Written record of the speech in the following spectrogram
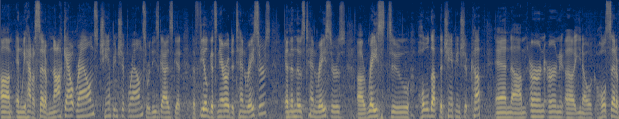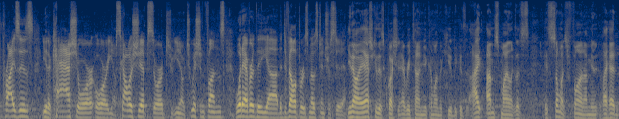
Um, and we have a set of knockout rounds, championship rounds, where these guys get, the field gets narrowed to 10 racers, and then those 10 racers uh, race to hold up the championship cup and um, earn, earn uh, you know, a whole set of prizes, either cash or, or you know, scholarships or you know, tuition funds, whatever the, uh, the developer is most interested in. You know, I ask you this question every time you come on theCUBE because I, I'm smiling because it's, it's so much fun. I mean, if I had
